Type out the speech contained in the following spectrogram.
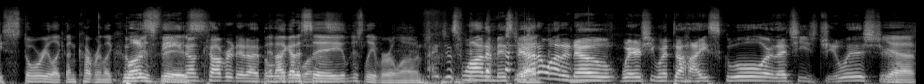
a story like uncovering like who is BuzzFeed this? uncovered it, I believe. and I gotta was. say, just leave her alone. I just want a mystery. Yeah. I don't want to know where she went to high school or that she's Jewish or yeah,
